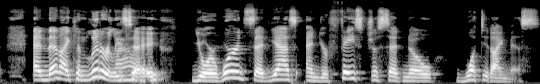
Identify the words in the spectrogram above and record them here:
and then I can literally wow. say, your words said yes and your face just said no. What did I miss?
